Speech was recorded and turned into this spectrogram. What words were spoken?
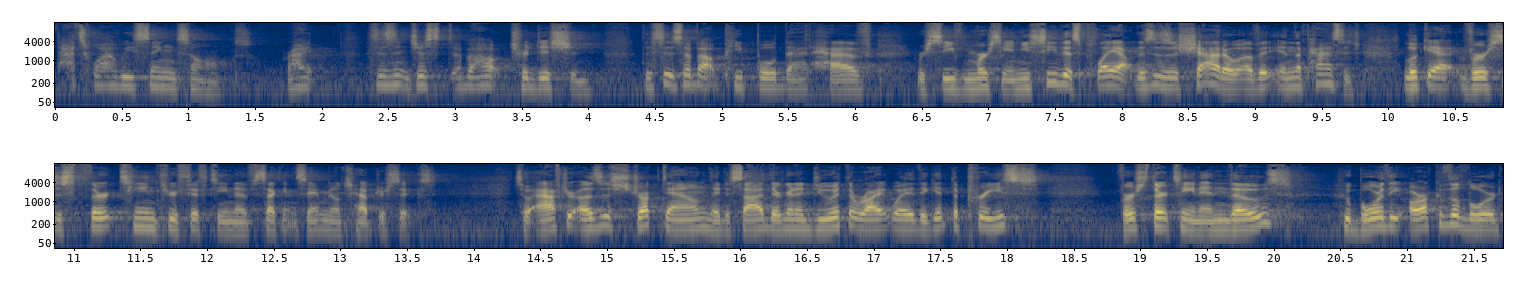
That's why we sing songs, right? This isn't just about tradition. This is about people that have received mercy. And you see this play out. This is a shadow of it in the passage. Look at verses 13 through 15 of 2 Samuel chapter 6. So after Uzzah struck down, they decide they're going to do it the right way. They get the priests. Verse 13, and those who bore the ark of the Lord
